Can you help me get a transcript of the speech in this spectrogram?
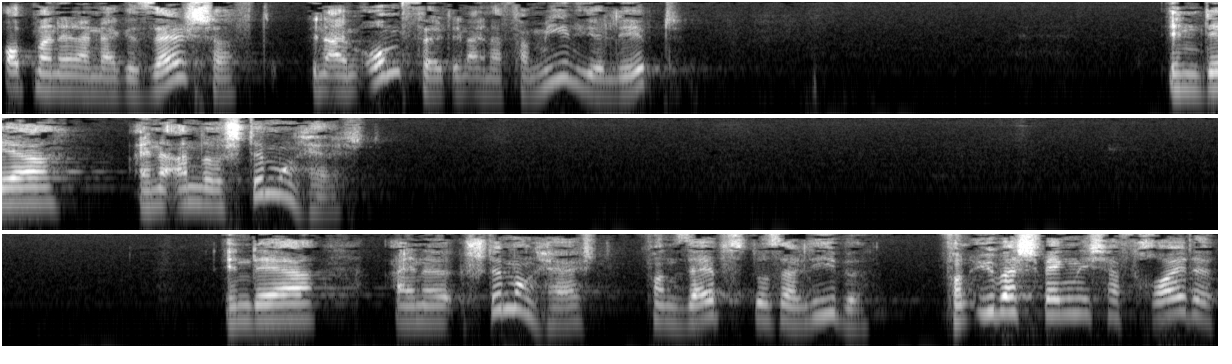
ob man in einer Gesellschaft in einem Umfeld, in einer Familie lebt, in der eine andere Stimmung herrscht. In der eine Stimmung herrscht von selbstloser Liebe, von überschwänglicher Freude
